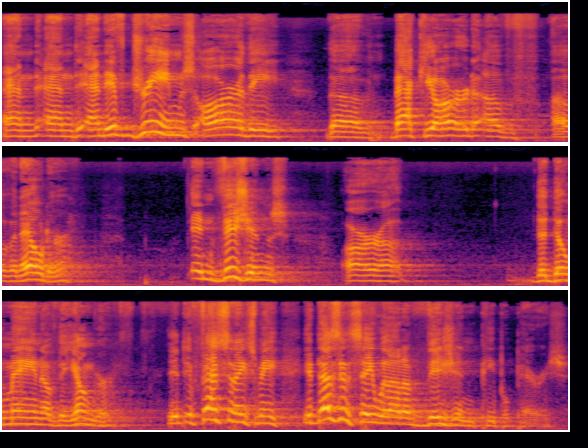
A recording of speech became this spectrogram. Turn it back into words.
And, and, and if dreams are the, the backyard of, of an elder, and visions are uh, the domain of the younger. It, it, fascinates me. It doesn't say without a vision, people perish.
